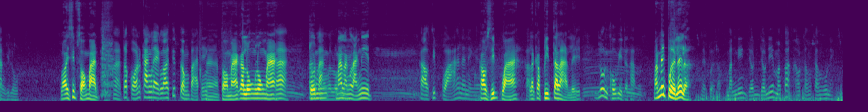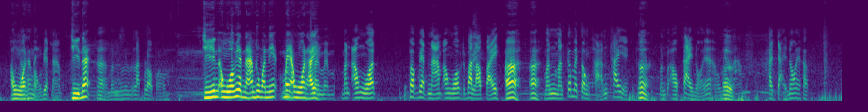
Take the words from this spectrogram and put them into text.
สั่งกิโลร้อยสิบสองบาทอ่าแตะก่อนครั้งแรกร้อยสิบสองบาทเองอ่าต่อมาก็ลงลงมา อ่าจนหลังๆมาหลังๆนี่เก้าสิบกว่าแค่นั้นเอง เก้าสิบกว่า ครับ แล้วก็ปิดตลาดเลยปิดรุ่นโควิดอะครับมันไม่เปิดเลยเหรอ ไม่เปิดหรอกมันนี่เดี๋ยวเดี๋ยวนี้มันก็เอาทางทางนู้นเองเอางัวทั้งไหนของเวียดนามจีนนะอ่ามันลักลอบเอาจีนเอางัวเวียดนามทุกวันนี้ไม่เอางัวไทยม่ม่มันเอางัว พวกเวียดนามเอางัวจากบ้านเราไป อ่าอ่ามันมันก็ไม่ต้องผ่านไทย เออ มันเอาไก่หน่อยอะเอาเวียดนามค่าจ่ายน้อยครับ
